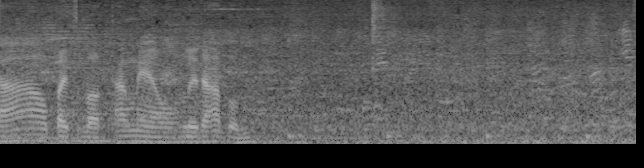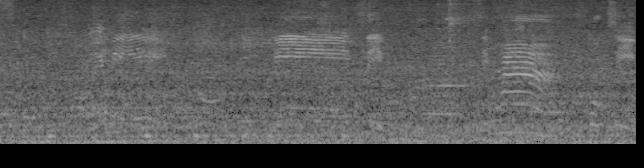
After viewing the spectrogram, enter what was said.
ยาวไปตลอดทางแนวเลยนะครับผม มีสิบสิบห้าหกสิบ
